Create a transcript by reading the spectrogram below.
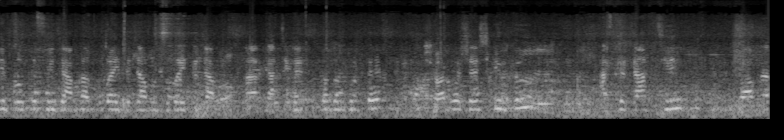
অনেকদিন বলতেছি যে আমরা দুবাইতে যাব দুবাইতে যাব। আর কাছে উৎপাদন করতে। সর্বশেষ কিন্তু আজকে যাচ্ছি। তো আমরা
